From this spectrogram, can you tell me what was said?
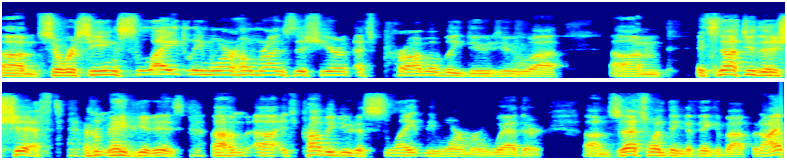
Um, so we're seeing slightly more home runs this year. That's probably due to uh, um, it's not due to the shift, or maybe it is. Um, uh, it's probably due to slightly warmer weather. Um, so that's one thing to think about. But I,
